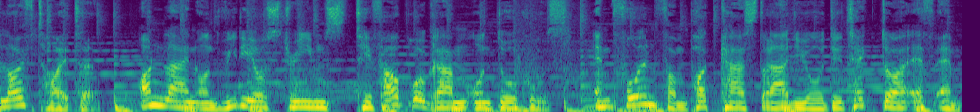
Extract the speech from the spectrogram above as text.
läuft heute? Online- und Videostreams, TV-Programm und Dokus. Empfohlen vom Podcast Radio Detektor FM.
